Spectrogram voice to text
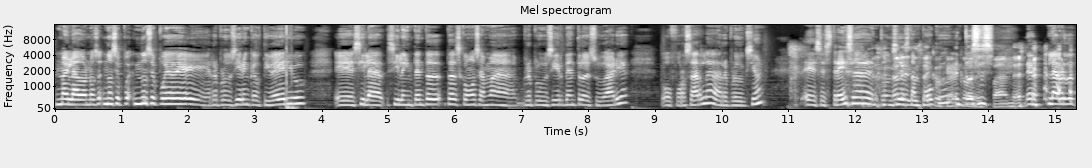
no hay lado, no se, no se, puede, no se puede reproducir en cautiverio. Eh, si, la, si la intentas, ¿cómo se llama? Reproducir dentro de su área o forzarla a reproducción, eh, se estresa, No entonces gusta tampoco. Entonces, eh, la verdad.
